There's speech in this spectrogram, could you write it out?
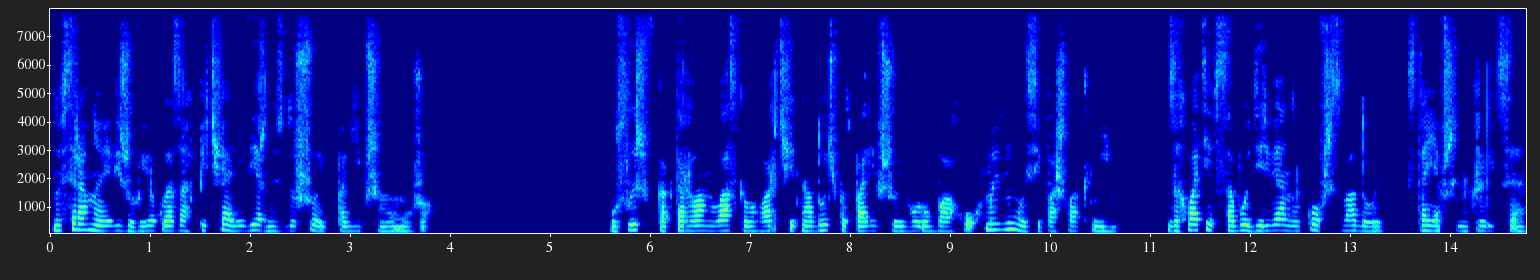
но все равно я вижу в ее глазах печаль и верность душой погибшему мужу. Услышав, как Тарлан ласково ворчит на дочь, подпалившую его рубаху, ухмыльнулась и пошла к ним, захватив с собой деревянный ковш с водой стоявший на крыльце.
